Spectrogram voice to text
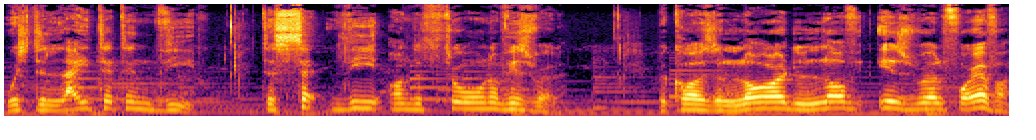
which delighteth in thee, to set thee on the throne of Israel. Because the Lord loved Israel forever,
